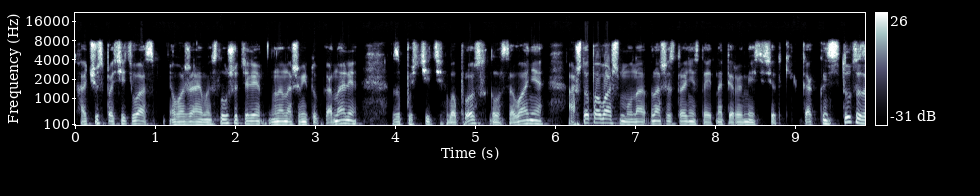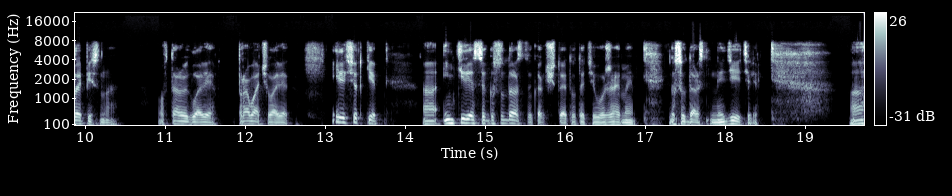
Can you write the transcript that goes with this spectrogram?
Хочу спросить вас, уважаемые слушатели, на нашем YouTube-канале запустить вопрос голосования. А что, по-вашему, на, в нашей стране стоит на первом месте все-таки? Как Конституция записана во второй главе «Права человека»? Или все-таки а, интересы государства, как считают вот эти уважаемые государственные деятели? А,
